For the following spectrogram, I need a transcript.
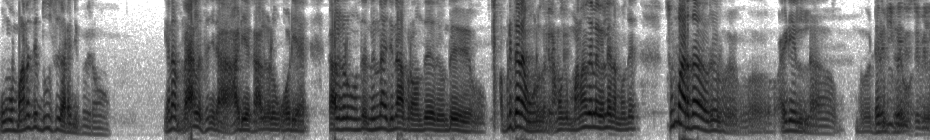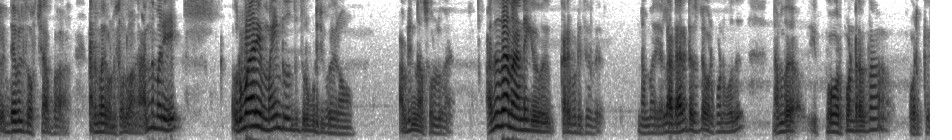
உங்கள் மனசே தூசு அடைஞ்சு போயிடும் ஏன்னா வேலை செஞ்சுட்டு ஆடிய கால்களும் ஓடிய கால்களும் வந்து நின்னாச்சுன்னா அப்புறம் வந்து அது வந்து அப்படித்தானே உங்களுக்கு? நமக்கு மனதளவில் நம்ம வந்து சும்மா இருந்தால் ஒரு ஐடியல் டெவில்ஸ். டெவில்ஸ் ஒர்க் ஷாப்பா அது மாதிரி ஒன்று சொல்லுவாங்க. அந்த மாதிரி ஒரு மாதிரி மைண்டு வந்து துருப்பிடிச்சு போயிடும் அப்படின்னு நான் சொல்லுவேன். அதுதான் நான் அன்னைக்கு கடைபிடிச்சது நம்ம எல்லா டேரக்டர்ஸ்கிட்ட ஒர்க் பண்ணும்போது நம்ம இப்போ ஒர்க் பண்ணுறது தான் ஒர்க்கு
